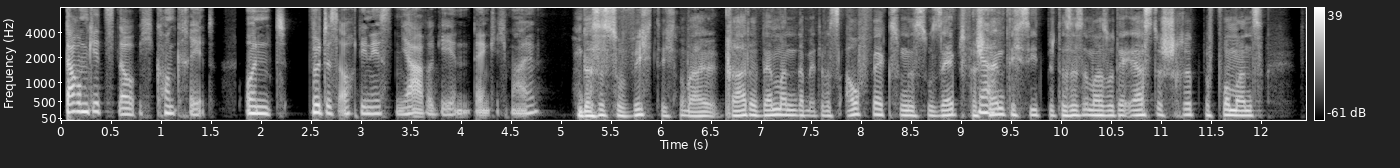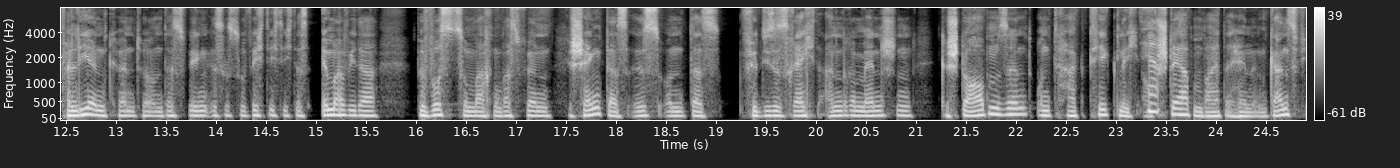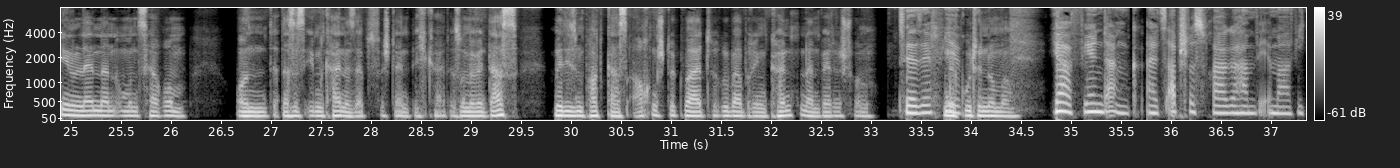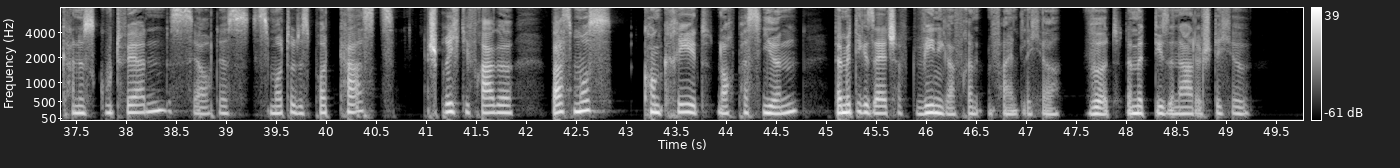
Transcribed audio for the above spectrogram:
darum geht's, glaube ich, konkret. Und wird es auch die nächsten Jahre gehen, denke ich mal. Und das ist so wichtig, weil gerade wenn man damit etwas aufwächst und es so selbstverständlich ja. sieht, das ist immer so der erste Schritt, bevor man es verlieren könnte. Und deswegen ist es so wichtig, sich das immer wieder bewusst zu machen, was für ein Geschenk das ist und dass für dieses Recht andere Menschen gestorben sind und tagtäglich auch ja. sterben weiterhin in ganz vielen Ländern um uns herum. Und dass es eben keine Selbstverständlichkeit ist. Und wenn wir das mit diesem Podcast auch ein Stück weit rüberbringen könnten, dann wäre das schon sehr, sehr viel. eine gute Nummer. Ja, vielen Dank. Als Abschlussfrage haben wir immer, wie kann es gut werden? Das ist ja auch das, das Motto des Podcasts. Sprich die Frage, was muss konkret noch passieren, damit die Gesellschaft weniger fremdenfeindlicher wird, damit diese Nadelstiche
